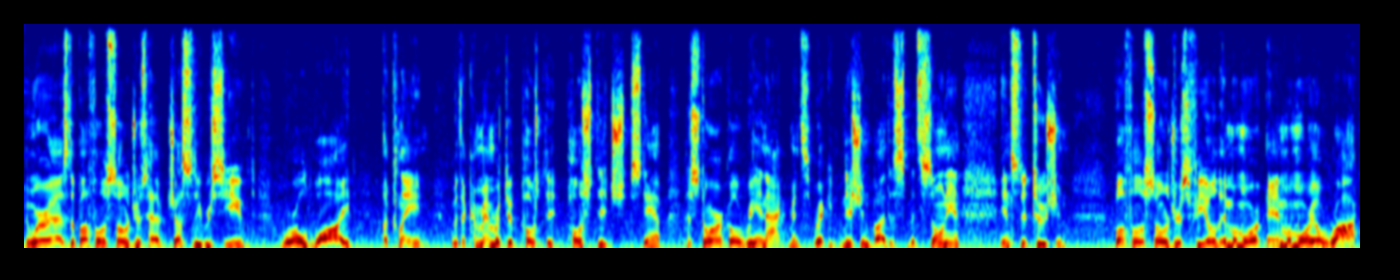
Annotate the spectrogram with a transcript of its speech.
And whereas the Buffalo soldiers have justly received worldwide acclaim with a commemorative postage stamp, historical reenactments, recognition by the Smithsonian Institution, Buffalo Soldiers Field and Memorial Rock,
